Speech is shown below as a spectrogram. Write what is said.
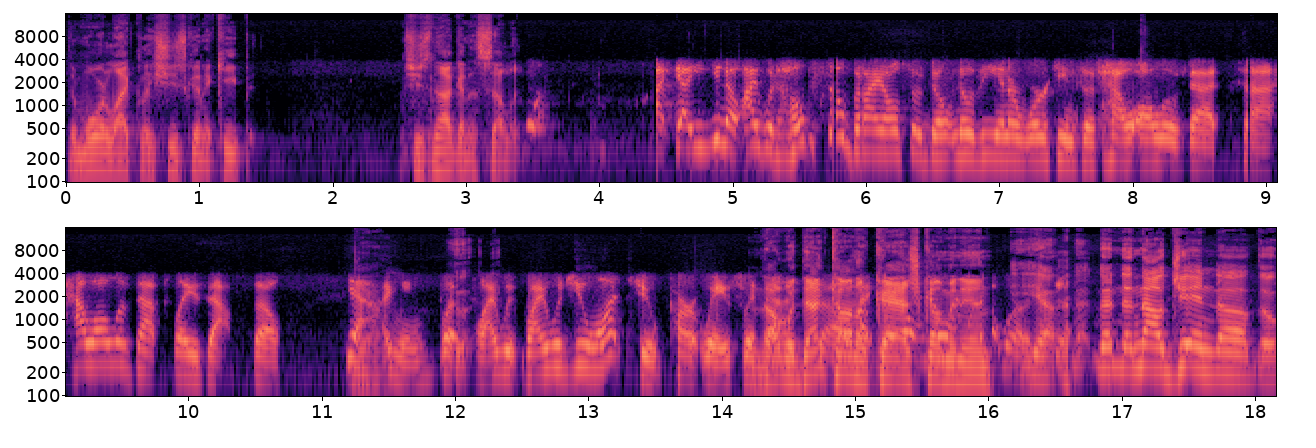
the more likely she's going to keep it. She's not going to sell it. Well, you know, I would hope so, but I also don't know the inner workings of how all of that uh, how all of that plays out. So, yeah, yeah. I mean, but why would why would you want to part ways with not that? with that so kind of I, cash coming in? Yeah. now, Jen, uh, the,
